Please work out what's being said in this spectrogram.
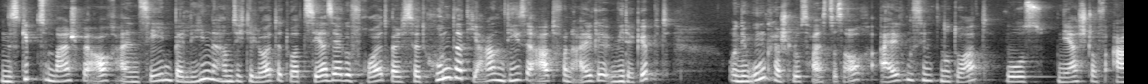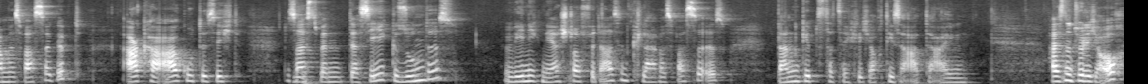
Und es gibt zum Beispiel auch einen See in Berlin, da haben sich die Leute dort sehr, sehr gefreut, weil es seit 100 Jahren diese Art von Alge wieder gibt. Und im Umkehrschluss heißt das auch, Algen sind nur dort, wo es nährstoffarmes Wasser gibt, aka gute Sicht. Das heißt, wenn der See gesund ist, wenig Nährstoffe da sind, klares Wasser ist, dann gibt es tatsächlich auch diese Art der Algen. Heißt natürlich auch,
